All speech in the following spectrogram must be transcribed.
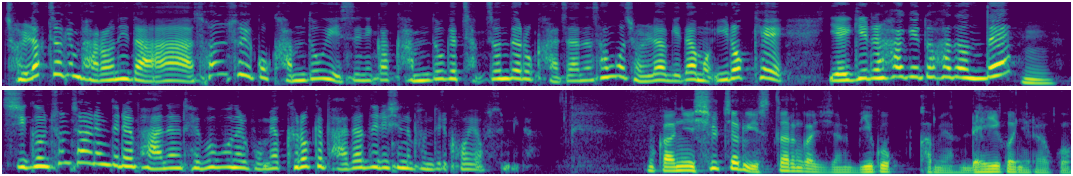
전략적인 발언이다. 선수 있고 감독이 있으니까 감독의 작전대로 가자는 선거 전략이다. 뭐 이렇게 얘기를 하기도 하던데 음. 지금 촌철님들의 반응 대부분을 보면 그렇게 받아들이시는 분들이 거의 없습니다. 그러니까 아니 실제로 있었다는 거잖아요. 미국 가면 레이건이라고.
